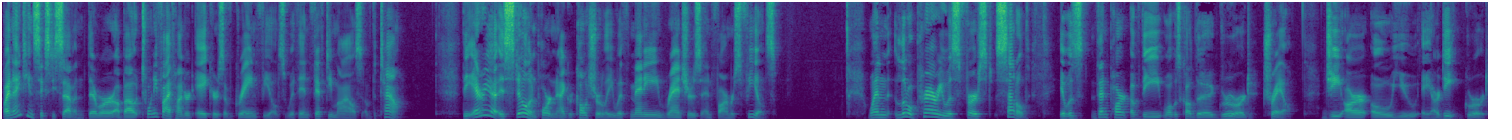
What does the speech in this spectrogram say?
By 1967, there were about 2,500 acres of grain fields within 50 miles of the town. The area is still important agriculturally, with many ranchers and farmers' fields. When Little Prairie was first settled, it was then part of the what was called the Grouard Trail, G R O U A R D, Grouard,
